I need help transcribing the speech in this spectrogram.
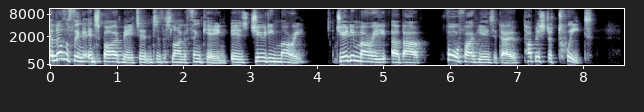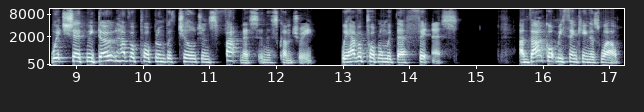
another thing that inspired me to, into this line of thinking is Judy Murray. Judy Murray, about four or five years ago, published a tweet which said, We don't have a problem with children's fatness in this country we have a problem with their fitness. And that got me thinking as well.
